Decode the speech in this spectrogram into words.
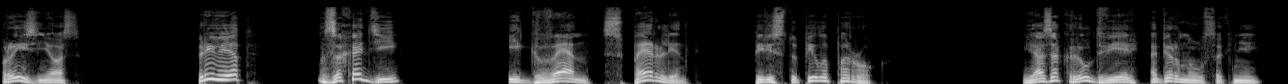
произнес. «Привет! Заходи!» И Гвен Сперлинг переступила порог. Я закрыл дверь, обернулся к ней.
